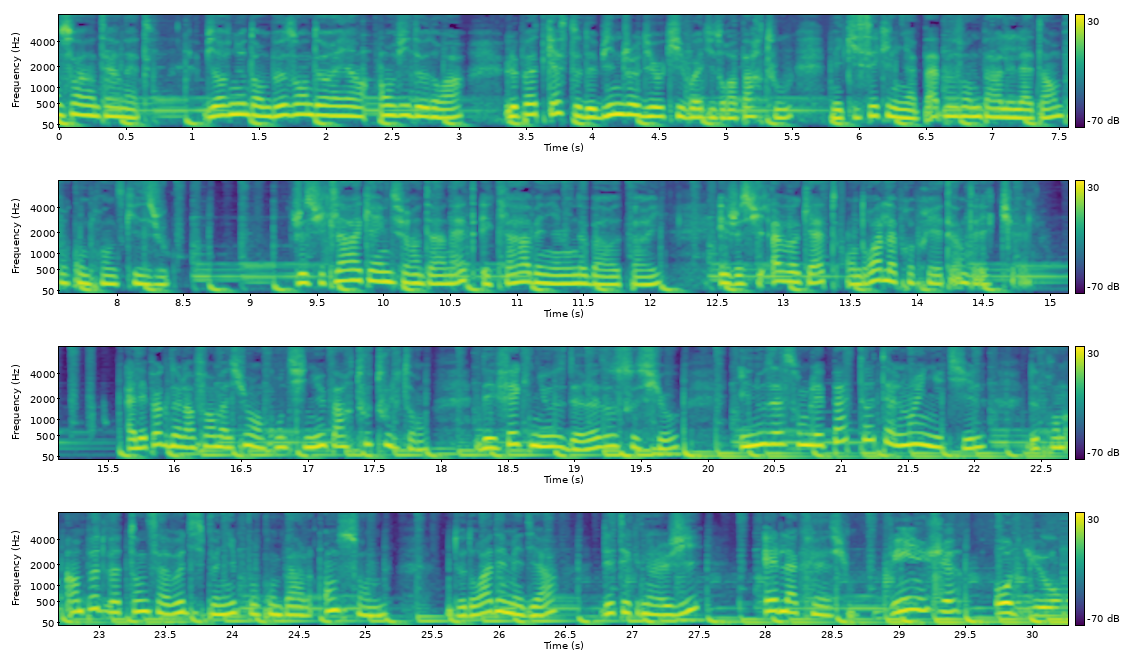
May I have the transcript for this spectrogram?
Bonsoir Internet. Bienvenue dans Besoin de rien, envie de droit, le podcast de Binge Audio qui voit du droit partout, mais qui sait qu'il n'y a pas besoin de parler latin pour comprendre ce qui se joue. Je suis Clara Kane sur Internet et Clara Benjamin au barreau de Paris, et je suis avocate en droit de la propriété intellectuelle. À l'époque de l'information en continu partout tout le temps, des fake news, des réseaux sociaux, il nous a semblé pas totalement inutile de prendre un peu de votre temps de cerveau disponible pour qu'on parle ensemble de droit des médias, des technologies et de la création. Binge Audio.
